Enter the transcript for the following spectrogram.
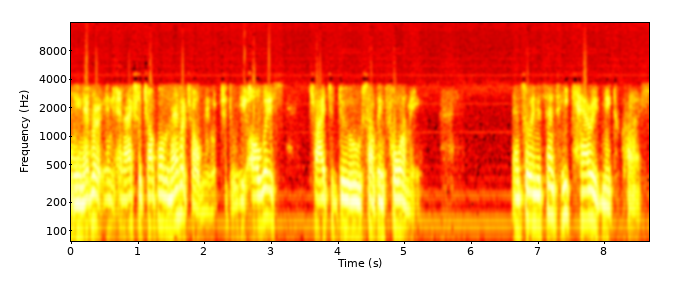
And he never, and, actually John Paul never told me what to do. He always tried to do something for me. And so in a sense, he carried me to Christ.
